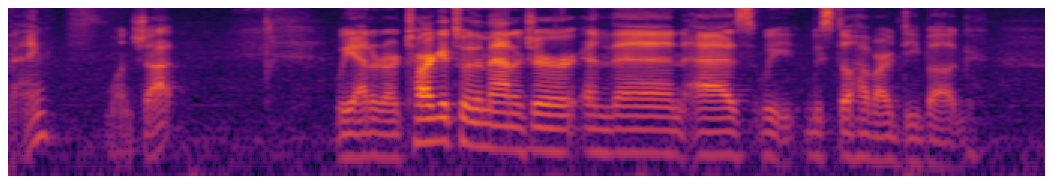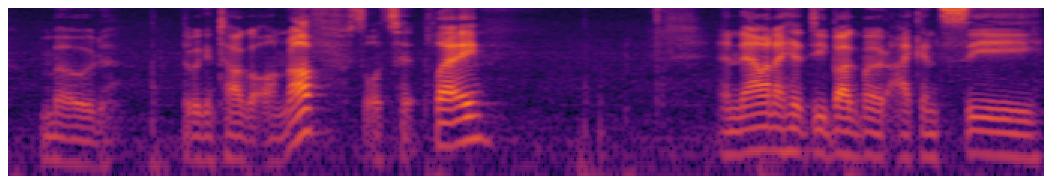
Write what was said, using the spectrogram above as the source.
Bang, one shot. We added our target to the manager, and then as we, we still have our debug mode that we can toggle on and off. So let's hit play. And now when I hit debug mode, I can see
